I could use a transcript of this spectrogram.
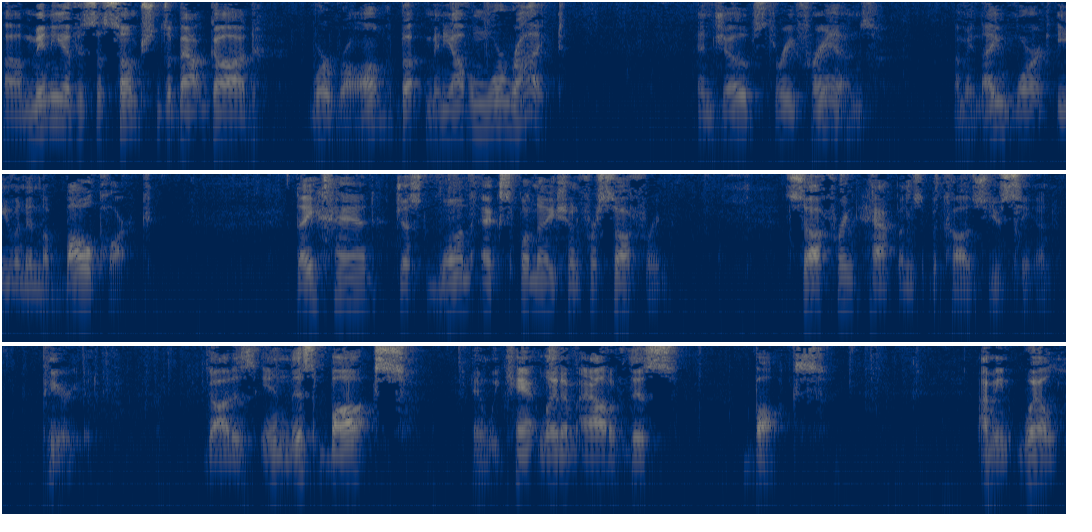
Uh, many of his assumptions about God were wrong, but many of them were right. And Job's three friends, I mean, they weren't even in the ballpark. They had just one explanation for suffering suffering happens because you sin, period. God is in this box, and we can't let him out of this box. I mean, well,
